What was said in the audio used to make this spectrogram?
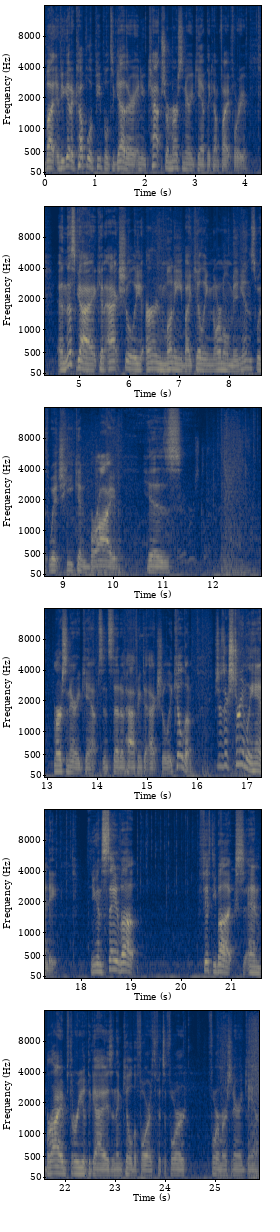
But if you get a couple of people together and you capture a mercenary camp, they come fight for you. And this guy can actually earn money by killing normal minions with which he can bribe his mercenary camps instead of having to actually kill them, which is extremely handy. You can save up 50 bucks and bribe three of the guys and then kill the fourth if it's a four four mercenary camp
